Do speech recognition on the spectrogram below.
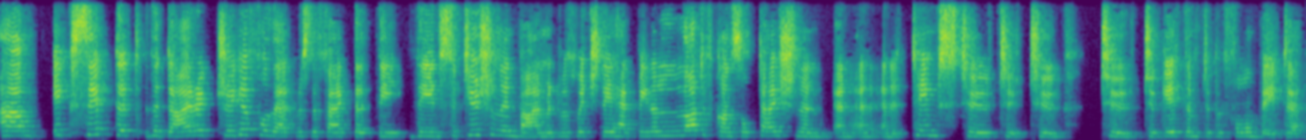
Um, except that the direct trigger for that was the fact that the, the institutional environment with which there had been a lot of consultation and, and, and, and attempts to, to, to, to, to get them to perform better,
